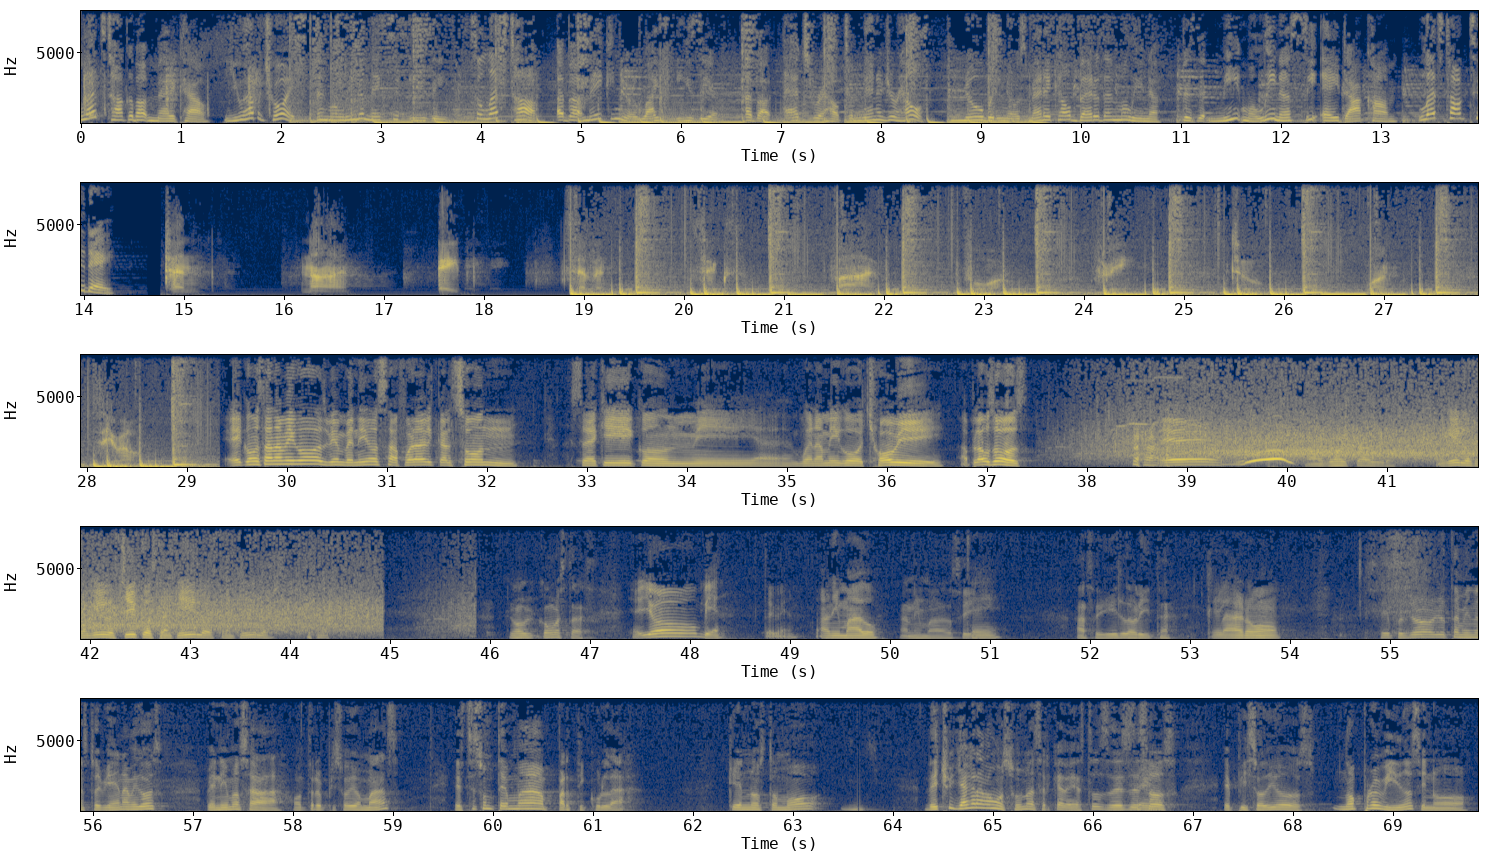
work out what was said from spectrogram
Let's talk about MediCal. You have a choice and Molina makes it easy. So let's talk about making your life easier, about extra help to manage your health. Nobody knows MediCal better than Molina. Visit meetmolinaca.com. Let's talk today. 10, 9, 8, 7, Eh, ¿Cómo están amigos? Bienvenidos a Fuera del Calzón. Estoy aquí con mi eh, buen amigo Chovy. ¡Aplausos! eh, ¡uh! Tranquilos, tranquilos chicos, tranquilos, tranquilos. ¿Cómo, cómo estás? Eh, yo bien, estoy bien. Animado. Animado, sí. Sí, A seguirlo ahorita. claro. Sí, pues yo, yo también estoy bien, amigos. Venimos a otro episodio más. Este es un tema particular que nos tomó... De hecho, ya grabamos uno acerca de estos, desde Sí. esos episodios no prohibidos, sino...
